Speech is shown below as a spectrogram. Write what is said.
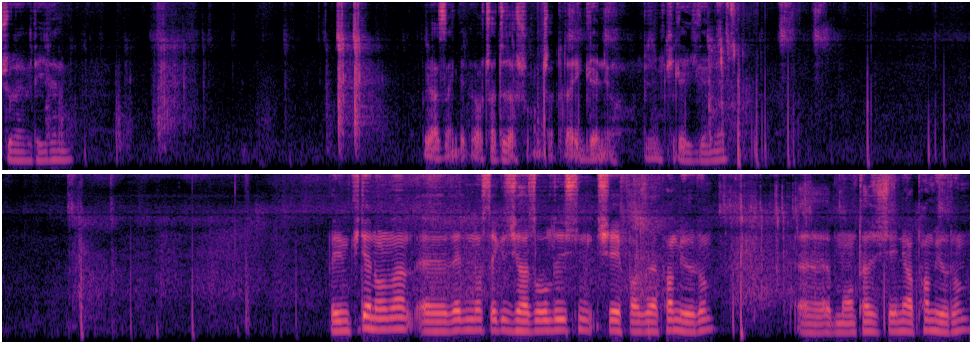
Şuraya bir de gidelim. Birazdan gelir o çatıda şu an çatıda ilgileniyor. Bizimkiyle ilgileniyor. Benimki de normal e, Redmi Note 8 cihazı olduğu için şey fazla yapamıyorum. E, montaj şeyini yapamıyorum.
